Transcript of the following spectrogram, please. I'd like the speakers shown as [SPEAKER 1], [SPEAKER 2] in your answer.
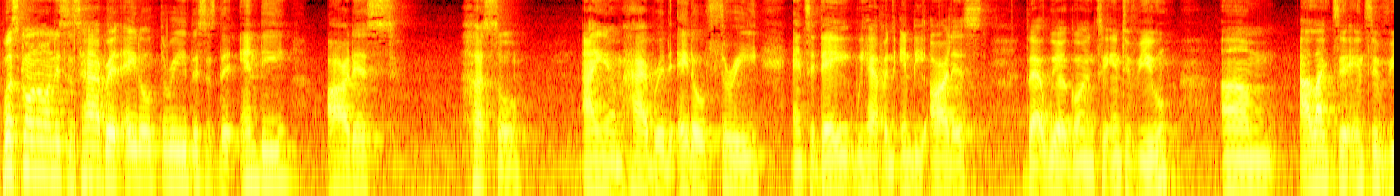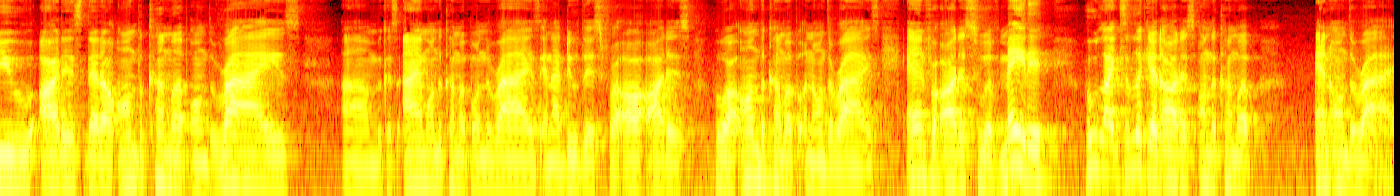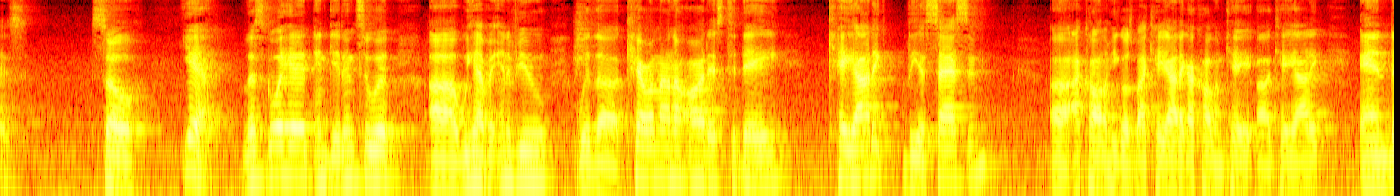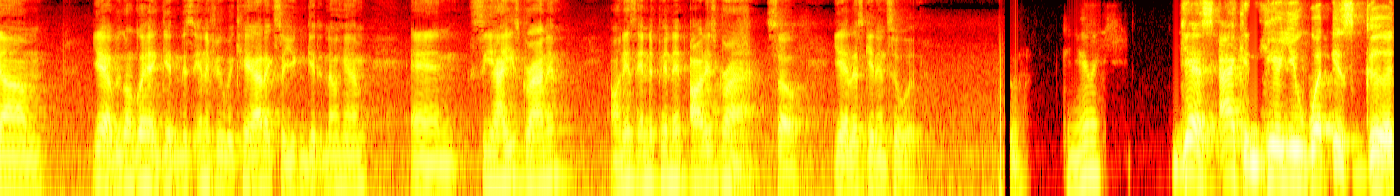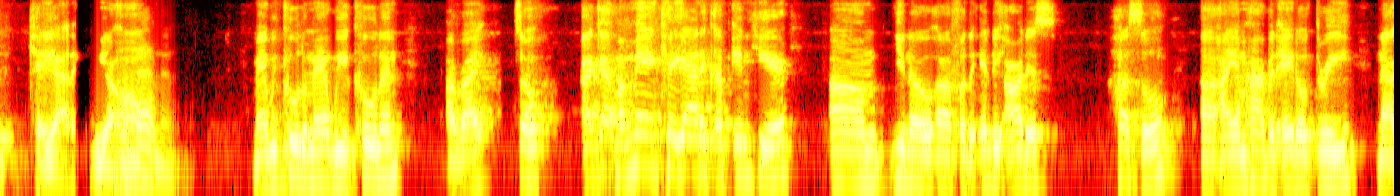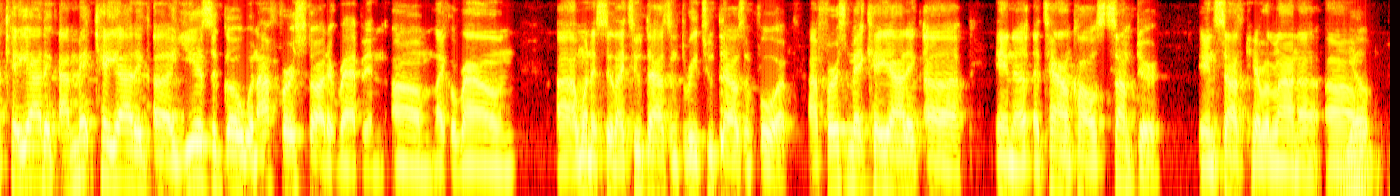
[SPEAKER 1] What's going on? This is Hybrid 803. This is the Indie Artist Hustle. I am Hybrid 803, and today we have an indie artist that we are going to interview. Um, I like to interview artists that are on the come up, on the rise, um, because I am on the come up, on the rise, and I do this for all artists who are on the come up and on the rise, and for artists who have made it, who like to look at artists on the come up and on the rise. So, yeah, let's go ahead and get into it. Uh, we have an interview with a Carolina artist today, Chaotic the Assassin. Uh, I call him, he goes by Chaotic. I call him K, uh, Chaotic. And um, yeah, we're going to go ahead and get in this interview with Chaotic so you can get to know him and see how he's grinding on his independent artist grind. So, yeah, let's get into it.
[SPEAKER 2] Can you hear me?
[SPEAKER 3] Yes, I can hear you. What is good, chaotic? We are
[SPEAKER 2] What's
[SPEAKER 3] on.
[SPEAKER 2] happening?
[SPEAKER 3] Man, we cooling, man. We cooling. All right. So I got my man chaotic up in here. Um, you know, uh, for the indie artist hustle. Uh, I am hybrid 803. Now, chaotic, I met chaotic uh years ago when I first started rapping, um, like around uh, I want to say like 2003, 2004. I first met chaotic uh in a, a town called Sumter in South Carolina. Um,
[SPEAKER 2] Yep.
